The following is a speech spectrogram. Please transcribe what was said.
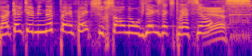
Dans quelques minutes, Pimpin, tu ressors nos vieilles expressions. Yes!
